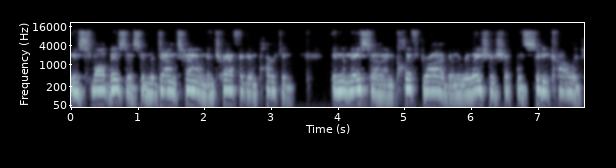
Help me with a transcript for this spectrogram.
in small business, in the downtown, in traffic and parking, in the Mesa and Cliff Drive, and the relationship with City College,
